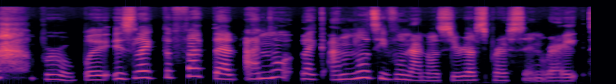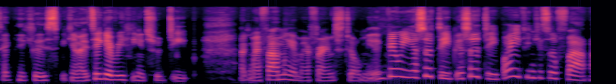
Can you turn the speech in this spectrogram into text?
Bro but it's like the fact that i'm not like i'm not even an unserious person right? Technically speaking i take everything too deep. Like my family and my friends tell me okay you're so deep you're so deep. Why are you thinking so far?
